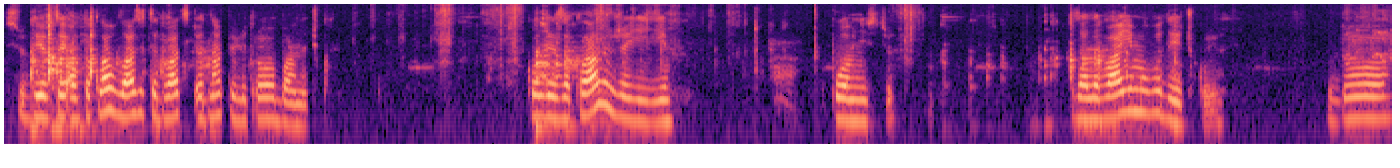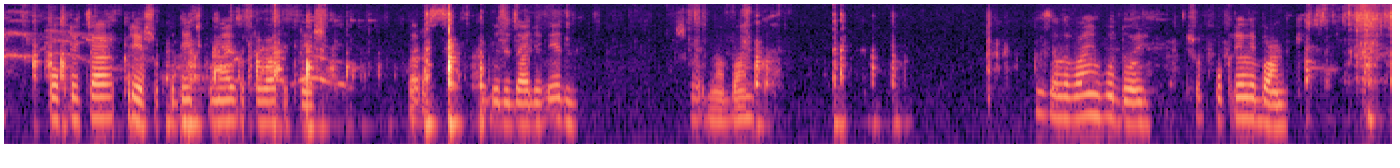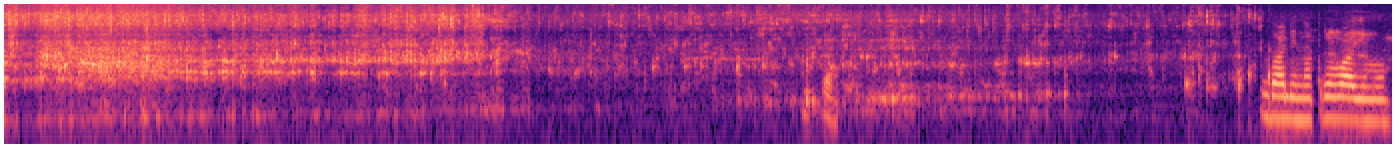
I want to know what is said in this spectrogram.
Сюди в цей автоклав влазиться 21 півлітрова баночка. Коли заклали вже її повністю, заливаємо водичкою до покриття кришок. Водичка має закривати кришки. Зараз буде далі видно. Ще одна банка. І заливаємо водою, щоб покрили банки. Далі накриваємо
